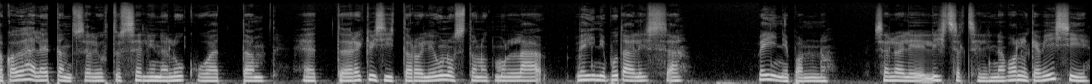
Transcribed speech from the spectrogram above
Aga ühel etendusel juhtus selline lugu, et et rekvisiitor oli unustanud mulle veinipudelisse veini panna. seal oli lihtsalt selline valge vesi,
